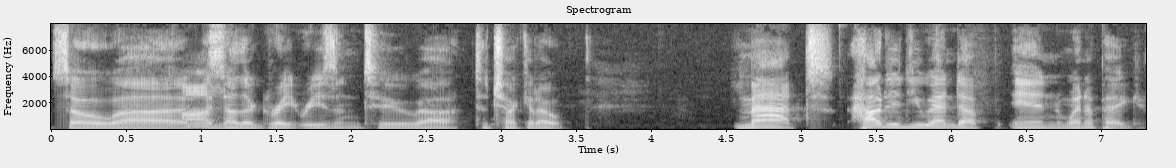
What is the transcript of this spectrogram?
So uh, awesome. another great reason to uh, to check it out. Matt, how did you end up in Winnipeg?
